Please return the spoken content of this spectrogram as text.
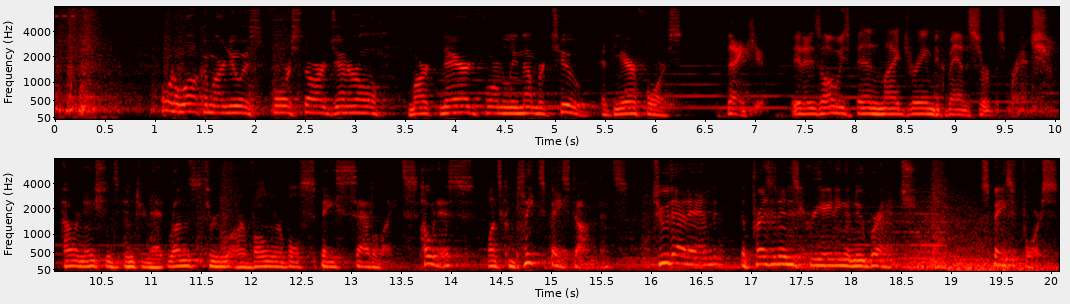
I want to welcome our newest four-star general, Mark Naird, formerly number two at the Air Force. Thank you. It has always been my dream to command a service branch. Our nation's internet runs through our vulnerable space satellites. POTUS wants complete space dominance. To that end, the president is creating a new branch, Space Force,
